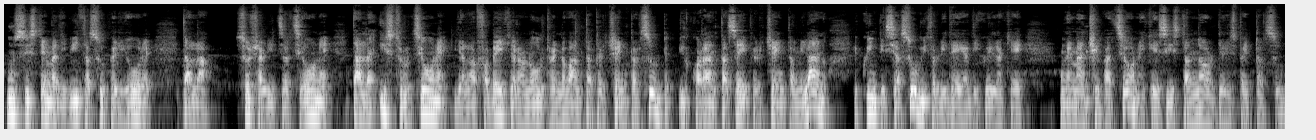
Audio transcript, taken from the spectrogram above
un sistema di vita superiore dalla socializzazione, dalla istruzione, gli analfabeti erano oltre il 90% al sud, il 46% a Milano e quindi si ha subito l'idea di quella che è un'emancipazione che esiste al nord rispetto al sud.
